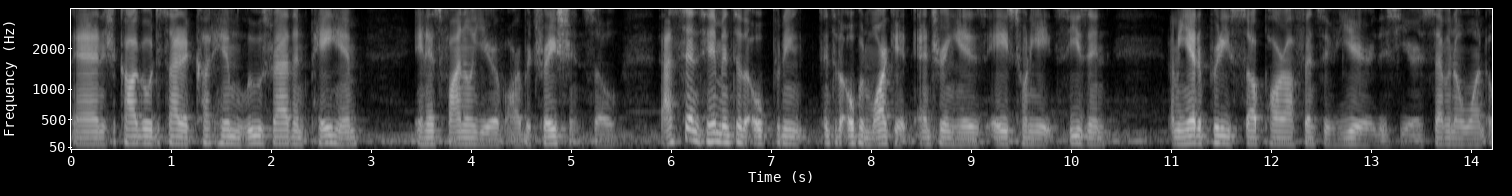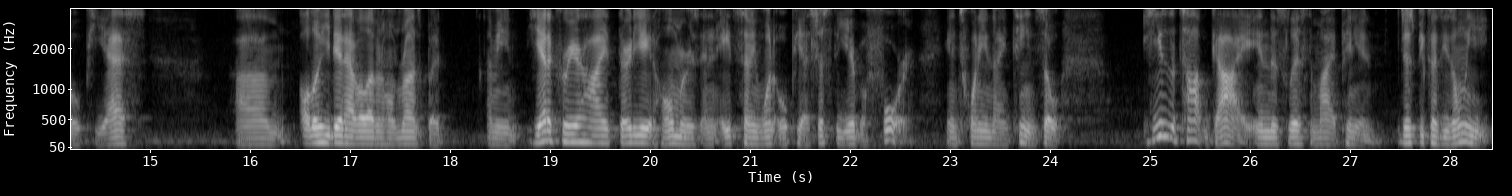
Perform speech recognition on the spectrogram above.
and Chicago decided to cut him loose rather than pay him in his final year of arbitration. So that sends him into the opening into the open market, entering his age 28 season. I mean, he had a pretty subpar offensive year this year, 701 OPS, um, although he did have 11 home runs, but I mean, he had a career high 38 homers and an 871 OPS just the year before in 2019. So he's the top guy in this list, in my opinion, just because he's only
